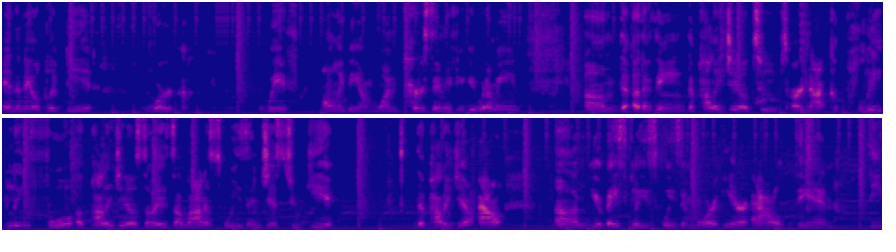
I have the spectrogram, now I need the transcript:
and the nail clip did work with only being one person if you get what I mean. Um, the other thing the polygel tubes are not completely full of polygel so it's a lot of squeezing just to get the polygel out. Um, you're basically squeezing more air out than the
